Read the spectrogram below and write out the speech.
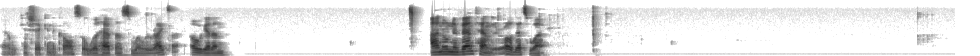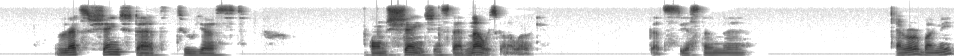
And we can check in the console what happens when we write something. Oh, we got an unknown event handler. Oh, that's why. Let's change that to just on change instead. Now it's gonna work. That's just an uh, error by me.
